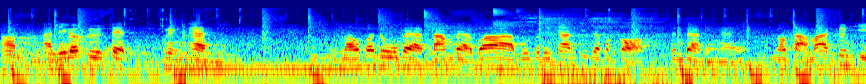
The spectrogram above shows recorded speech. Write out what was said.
ครับ อันนี้ก็คือเสร็จ1แผ่น เราก็ดูแบบตามแบบว่าบูสติชันที่จะประกอบเป็นแบบยังไง เราสามารถขึ้นที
